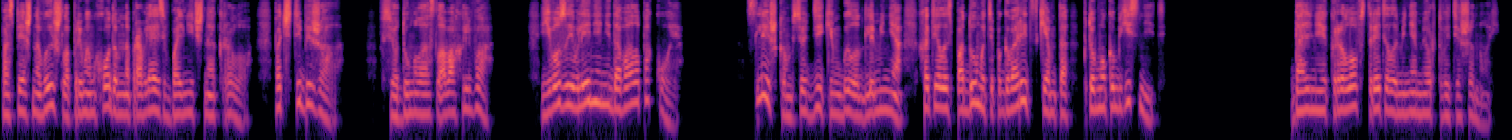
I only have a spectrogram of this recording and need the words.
Поспешно вышла, прямым ходом направляясь в больничное крыло. Почти бежала. Все думала о словах льва. Его заявление не давало покоя. Слишком все диким было для меня, хотелось подумать и поговорить с кем-то, кто мог объяснить. Дальнее крыло встретило меня мертвой тишиной.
